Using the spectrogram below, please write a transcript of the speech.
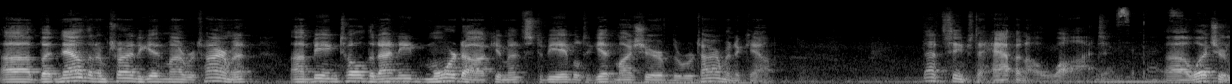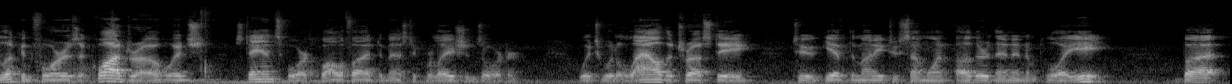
uh, but now that I'm trying to get my retirement, I'm being told that I need more documents to be able to get my share of the retirement account. That seems to happen a lot. Uh, what you're looking for is a QDRO, which stands for Qualified Domestic Relations Order, which would allow the trustee to give the money to someone other than an employee. But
